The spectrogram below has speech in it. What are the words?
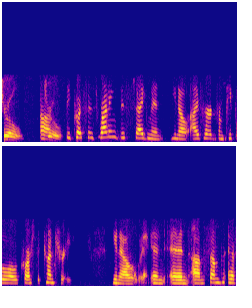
True. Uh, True. Because since running this segment, you know, I've heard from people all across the country, you know, Okay. and and um some have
